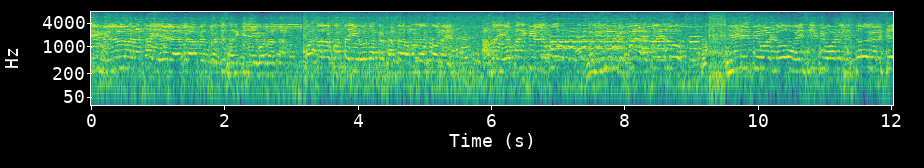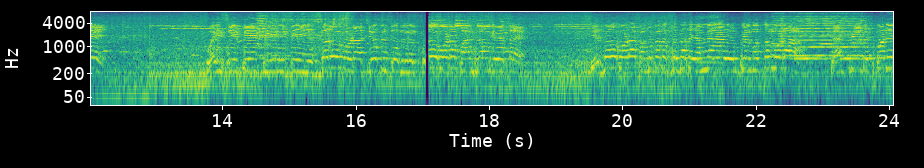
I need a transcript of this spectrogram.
ఈ మిల్లుల్లోనంతా ఏ లేబర్ ఆఫీస్ వచ్చి తనిఖీ చేయకూడదంట. కొత్తలో కొత్త ఈ రోజు అక్కడ చట్టాలు అమలు జరుగుతున్నాయి అసలు ఏ తనిఖీలు లేవు? నువ్వు యూనియన్ పెట్టుకునే హక్కు లేదు టీడీపీ వాళ్ళు వైసీపీ వాళ్ళు ఇద్దరు కలిసి వైసీపీ టీడీపీ ఇద్దరు కూడా చేతులు చేతులు కలుపుతూ కూడా పారిశ్రామికవేత్తలే ఇద్దరు కూడా పెద్ద పెద్ద పెద్ద పెద్ద ఎమ్మెల్యే ఎంపీలు మొత్తం కూడా ఫ్యాక్టరీలు పెట్టుకొని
